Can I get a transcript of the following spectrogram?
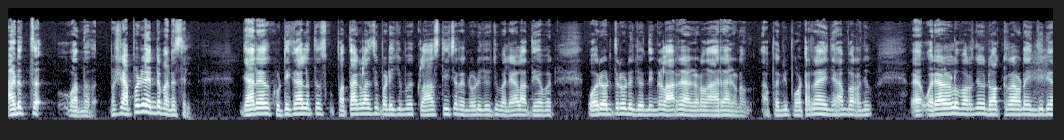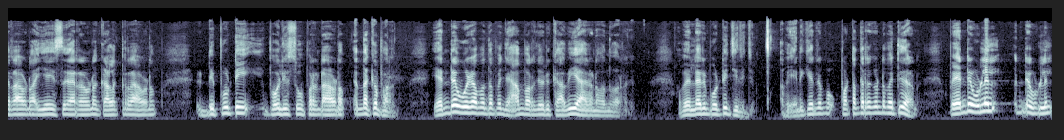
അടുത്ത് വന്നത്. പക്ഷേ അപ്പോഴും എന്റെ മനസ്സിൽ ഞാൻ കുട്ടിക്കാലത്ത് പത്താം ക്ലാസ്സിൽ പഠിക്കുമ്പോൾ ക്ലാസ് ടീച്ചർ എന്നോട് ചോദിച്ചു മലയാള അധ്യാപകൻ ഓരോരുത്തരോടും ചോദിച്ചു നിങ്ങൾ ആരാകണം ആരാകണം? അപ്പം ഇനി പൊട്ടനായ ഞാൻ പറഞ്ഞു ഒരാൾ പറഞ്ഞു ഡോക്ടറാവണം എഞ്ചിനീയർ ആവണം ഐ എ എസ്സുകാരനാവണം കളക്ടറാവണം ഡെപ്യൂട്ടി പോലീസ് സൂപ്രണ്ട് ആവണം എന്നൊക്കെ പറഞ്ഞു. എന്റെ ഊഴം വന്നപ്പോൾ ഞാൻ പറഞ്ഞു ഒരു കവിയാകണമെന്ന് പറഞ്ഞു. അപ്പോൾ എല്ലാവരും പൊട്ടിച്ചിരിച്ചു. അപ്പോൾ എനിക്കെന്റെ പൊട്ടത്തരം കൊണ്ട് പറ്റിയതാണ്. അപ്പോൾ എന്റെ ഉള്ളിൽ എന്റെ ഉള്ളിൽ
